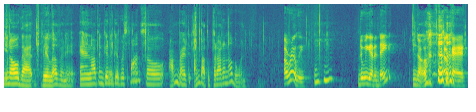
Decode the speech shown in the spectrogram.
you know, that they're loving it. And I've been getting a good response. So I'm ready. I'm about to put out another one. Oh, really? Mm-hmm. Do we get a date? No. Okay.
